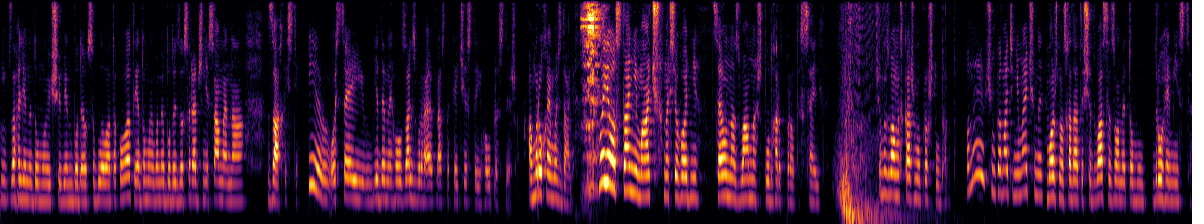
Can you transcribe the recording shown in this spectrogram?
взагалі не думаю, що він буде особливо атакувати. Я думаю, вони будуть зосереджені саме на захисті. І ось цей єдиний гол Зальцбурга якраз такий чистий гол престижу. А ми рухаємось далі. Ну і останній матч на сьогодні це у нас з вами Штутгарт проти Сельти. Що ми з вами скажемо про Штутгарт? Вони в чемпіонаті Німеччини можна згадати ще два сезони тому друге місце.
